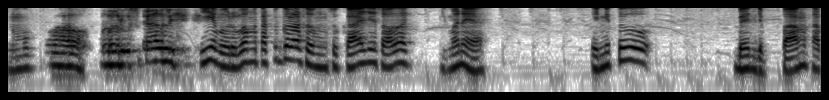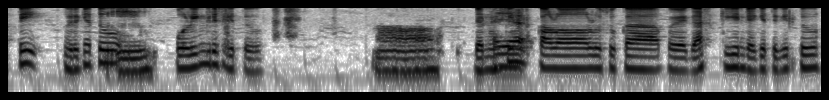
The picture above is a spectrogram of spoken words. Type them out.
nemu Wow, baru sekali. iya baru banget tapi gue langsung suka aja soalnya gimana ya ini tuh band Jepang tapi liriknya tuh Mm. full Inggris gitu Oh, dan mungkin Kayak- kalau lu suka PW Gaskin kayak gitu-gitu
